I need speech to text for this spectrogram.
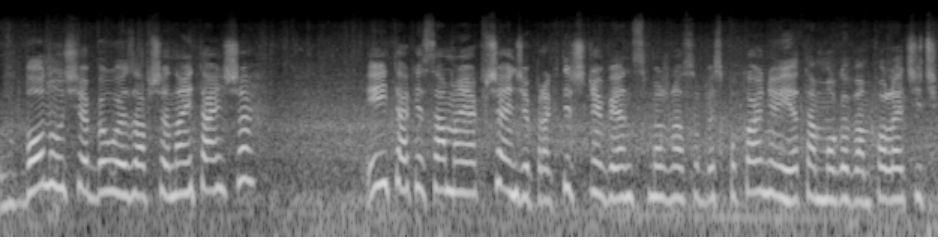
w bonusie były zawsze najtańsze i takie same jak wszędzie praktycznie, więc można sobie spokojnie je tam mogę Wam polecić.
